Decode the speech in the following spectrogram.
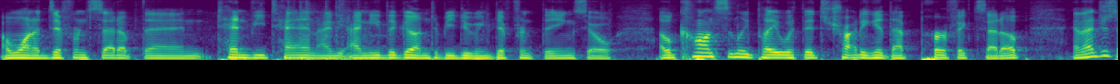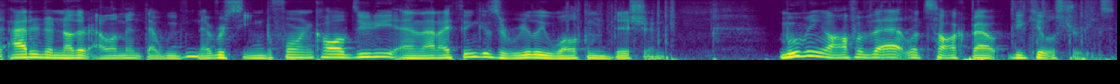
I want a different setup than 10v10. I, I need the gun to be doing different things. So I would constantly play with it to try to get that perfect setup. And that just added another element that we've never seen before in Call of Duty and that I think is a really welcome addition. Moving off of that, let's talk about the kill streaks.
